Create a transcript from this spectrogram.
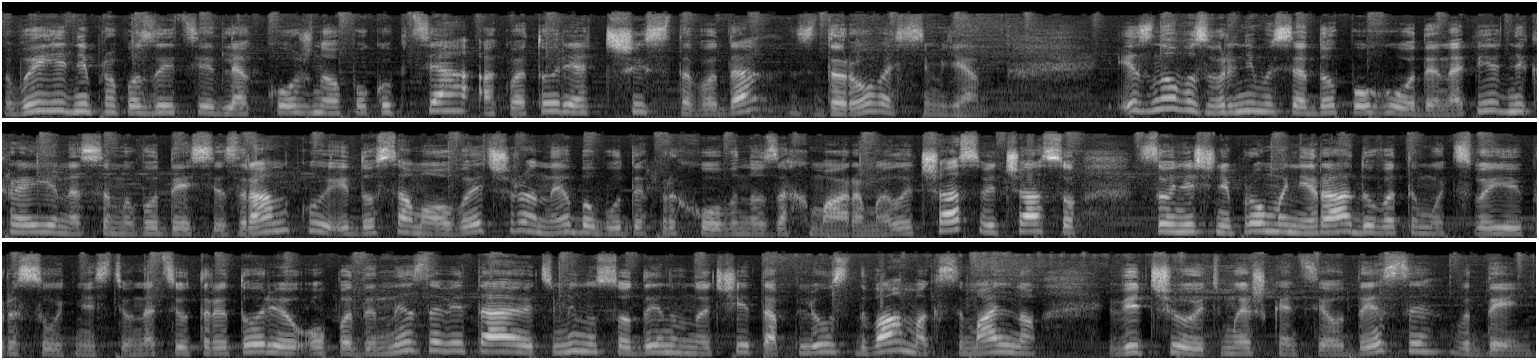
Вигідні пропозиції для кожного покупця. Акваторія чиста вода, здорова сім'я. І знову звернімося до погоди. На півдні країни, саме в Одесі зранку і до самого вечора небо буде приховано за хмарами. Але час від часу сонячні промені радуватимуть своєю присутністю. На цю територію опади не завітають. Мінус один вночі та плюс два максимально відчують мешканці Одеси в день.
